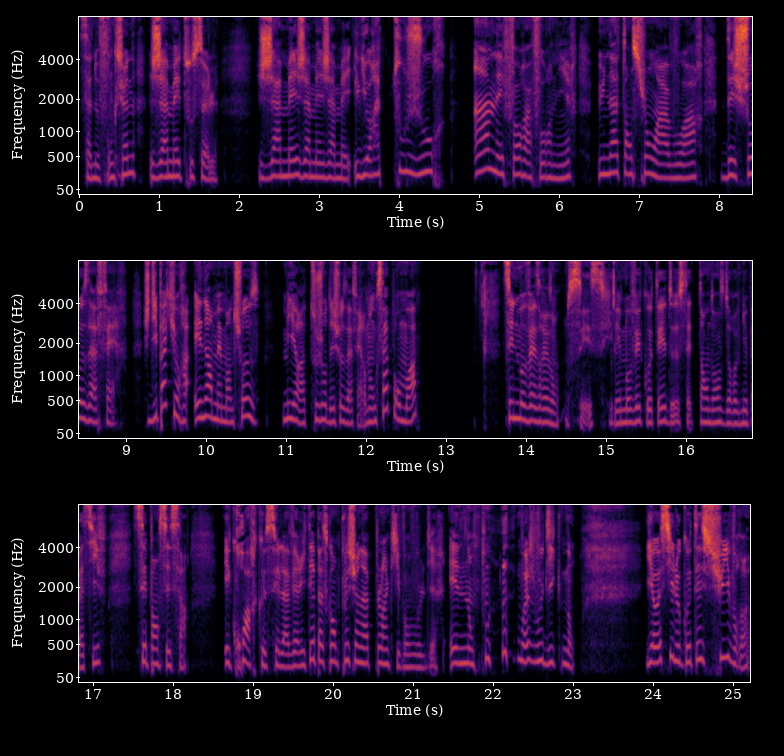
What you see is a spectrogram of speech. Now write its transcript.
ça ne fonctionne jamais tout seul. Jamais, jamais, jamais. Il y aura toujours un effort à fournir, une attention à avoir, des choses à faire. Je dis pas qu'il y aura énormément de choses, mais il y aura toujours des choses à faire. Donc ça, pour moi, c'est une mauvaise raison. C'est les mauvais côtés de cette tendance de revenu passif, c'est penser ça et croire que c'est la vérité, parce qu'en plus, il y en a plein qui vont vous le dire. Et non, moi je vous dis que non. Il y a aussi le côté suivre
